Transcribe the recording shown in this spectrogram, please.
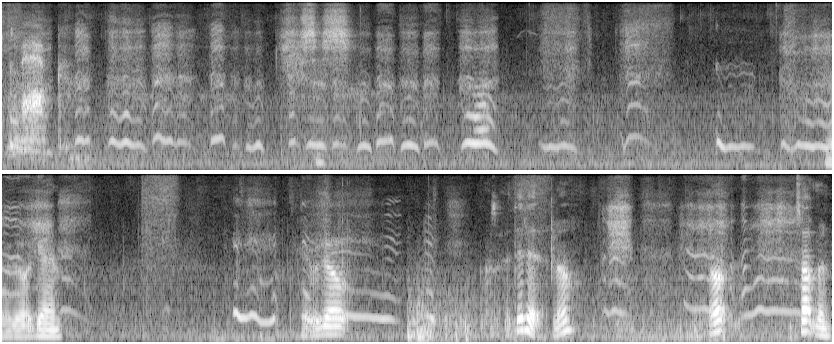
fuck! Jesus. Here we go again. We go. I did it, no? Oh, what's happening?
